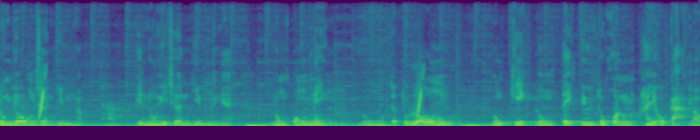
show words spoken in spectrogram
ลุงโย่งเชิญยิ้มครับ พี่นุ้ยเชิญยิ้มอย่างเงี้ย ลุงโป้งเหน่ง ลุงจตุรงค์ ลุงกิ๊กลุงติ๊กทุกคนให้โอกาสเรา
